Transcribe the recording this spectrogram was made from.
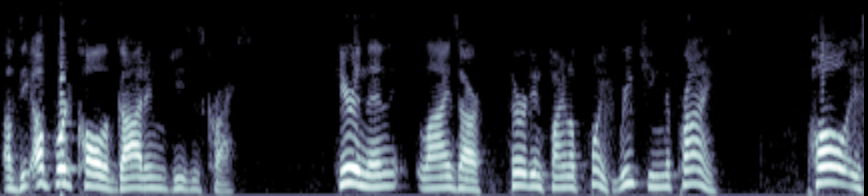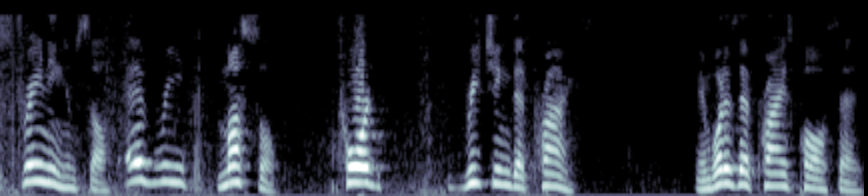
of the upward call of God in Jesus Christ. Herein then lies our third and final point, reaching the prize. Paul is straining himself, every muscle, toward reaching that prize. And what is that prize, Paul says?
